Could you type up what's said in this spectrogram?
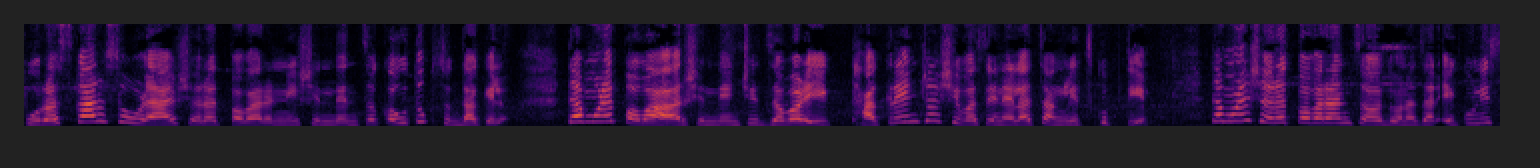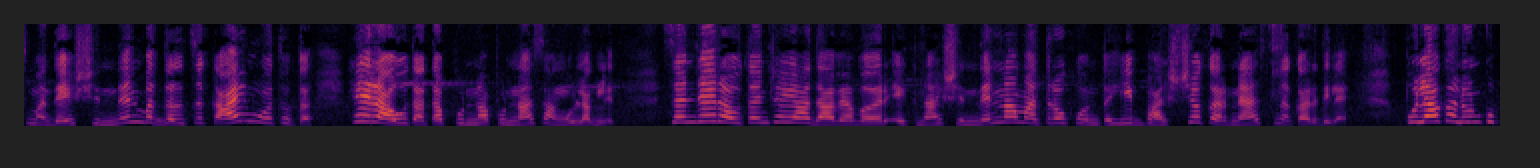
पुरस्कार सोहळ्यात शरद पवारांनी शिंदेंचं कौतुक सुद्धा केलं. त्यामुळे पवार शिंदेची जवळीक ठाकरेंच्या शिवसेनेला चांगलीच खुपतीये त्यामुळे शरद पवारांचं दोन हजार एकोणीसमध्ये शिंदेबद्दलचं काय मत होतं हे राऊत आता पुन्हा पुन्हा सांगू लागलेत. संजय राऊतांच्या या दाव्यावर एकनाथ शिंदेंना मात्र कोणतंही भाष्य करण्यास नकार दिलाय. पुलाखालून खूप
